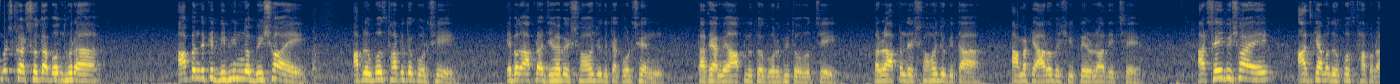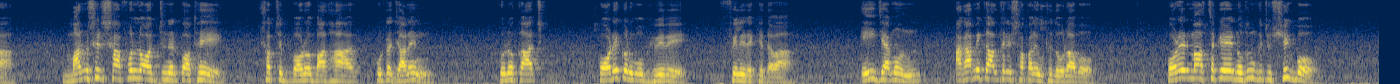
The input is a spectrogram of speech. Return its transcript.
নমস্কার শ্রোতা বন্ধুরা। আপনাদেরকে বিভিন্ন বিষয়ে আপনি উপস্থাপিত করছি এবং আপনারা যেভাবে সহযোগিতা করছেন, তাতে আমি আপ্লুত, গর্বিত হচ্ছি। কারণ আপনাদের সহযোগিতা আমাকে আরও বেশি প্রেরণা দিচ্ছে। আর সেই বিষয়ে আজকে আমাদের উপস্থাপনা। মানুষের সাফল্য অর্জনের পথে সবচেয়ে বড় বাধা কোনটা জানেন? কোনো কাজ পরে করব ভেবে ফেলে রেখে দেওয়া। এই যেমন আগামীকাল থেকে সকালে উঠে দৌড়াবো। পরের মাস থেকে নতুন কিছু শিখব।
